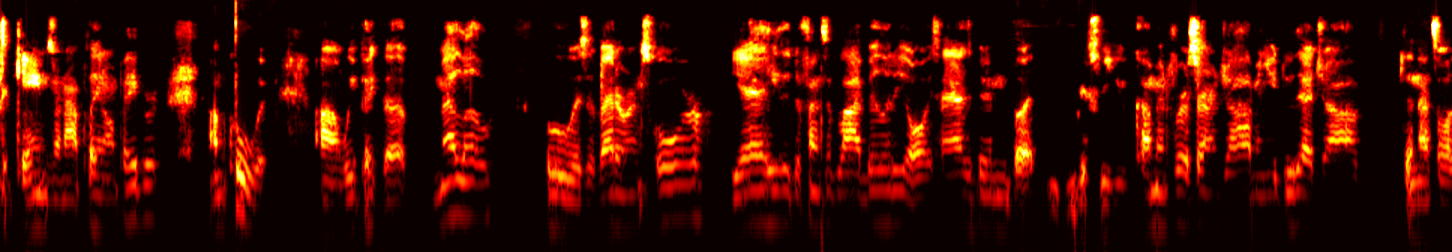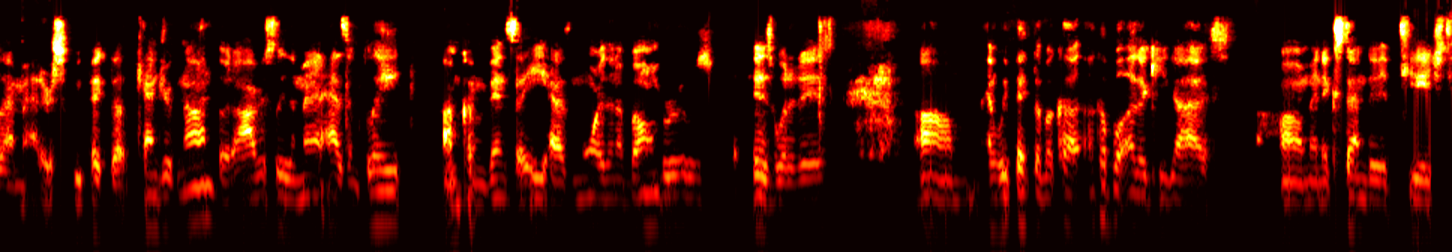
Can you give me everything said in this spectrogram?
the games are not played on paper, I'm cool with. Uh, we picked up Melo who is a veteran scorer. Yeah, he's a defensive liability, always has been, but if you come in for a certain job and you do that job, then that's all that matters. We picked up Kendrick Nunn, but obviously the man hasn't played. I'm convinced that he has more than a bone bruise. It is what it is. Um, and we picked up a, cu- a couple other key guys um, and extended THT,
